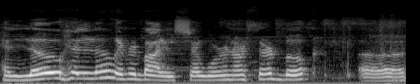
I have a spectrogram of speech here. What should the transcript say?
Hello, hello, everybody. So we're in our third book, uh,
